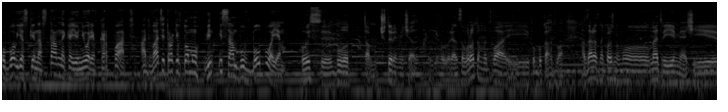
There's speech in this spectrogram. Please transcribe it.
обов'язки наставника юніорів Карпат. А 20 років тому він і сам був болбоєм. Колись е, було там чотири м'яча, грубо говоря, за воротами два і по боках два. А зараз на кожному метрі є м'яч. І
